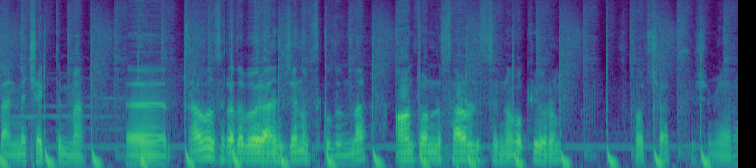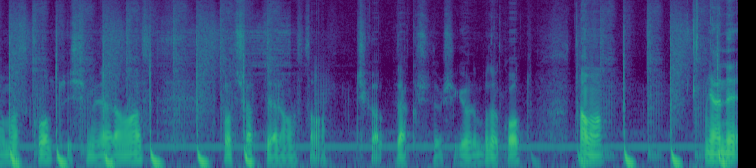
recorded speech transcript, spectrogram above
Ben ne çektim ben. Ee, arada sırada böyle hani canım sıkıldığında Anton'un server listesine bakıyorum. Spot shot işime yaramaz. Colt işime yaramaz. Spot shot da yaramaz. Tamam. Çıkalım. Bir dakika şurada bir şey gördüm. Bu da Colt. Tamam. Yani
